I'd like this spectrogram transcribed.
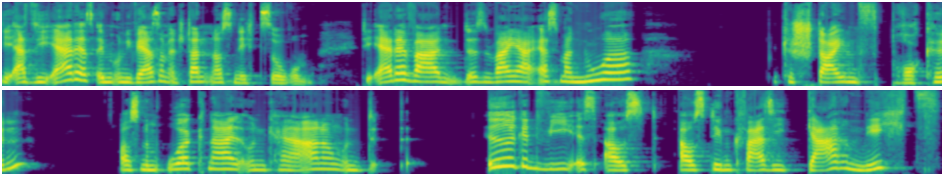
die, also die Erde ist im Universum entstanden aus nichts, so rum. Die Erde war, das war ja erstmal nur Gesteinsbrocken aus einem Urknall und keine Ahnung und irgendwie ist aus, aus dem quasi gar nichts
